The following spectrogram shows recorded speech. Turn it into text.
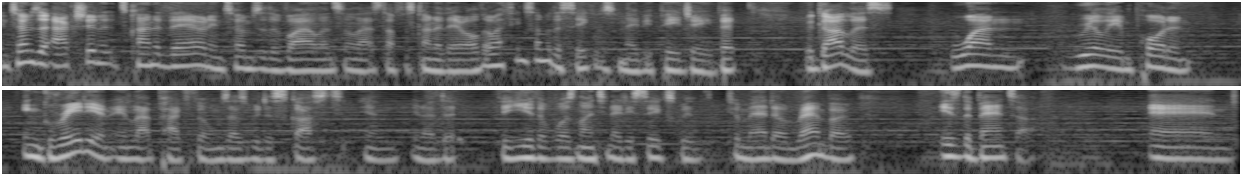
In terms of action, it's kind of there, and in terms of the violence and all that stuff, it's kind of there. Although I think some of the sequels may be PG, but regardless, one really important ingredient in lap pack films, as we discussed in you know the the year that was 1986 with Commando and Rambo, is the banter, and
